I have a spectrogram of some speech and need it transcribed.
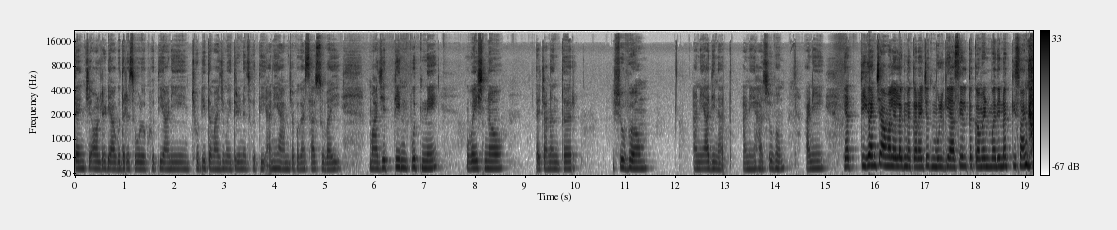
त्यांची ऑलरेडी अगोदरच ओळख होती आणि छोटी तर माझी मैत्रीणच होती आणि ह्या आमच्या बघा सासूबाई माझे तीन पुतणे वैष्णव त्याच्यानंतर शुभम आणि आदिनाथ आणि हा शुभम. आणि ह्या तिघांचे आम्हाला लग्न करायच्यात मुलगी असेल तर कमेंटमध्ये नक्की सांगा.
